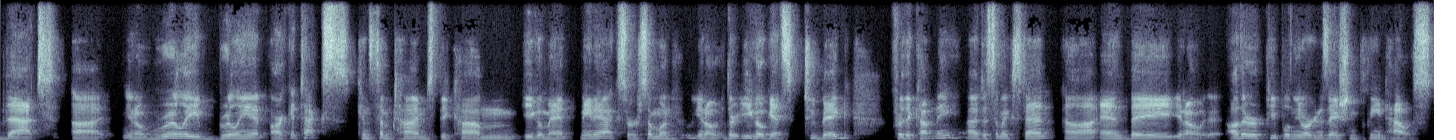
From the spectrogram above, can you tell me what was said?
that uh, you know really brilliant architects can sometimes become egomaniacs or someone who, you know their ego gets too big for the company uh, to some extent uh, and they you know other people in the organization cleaned house.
